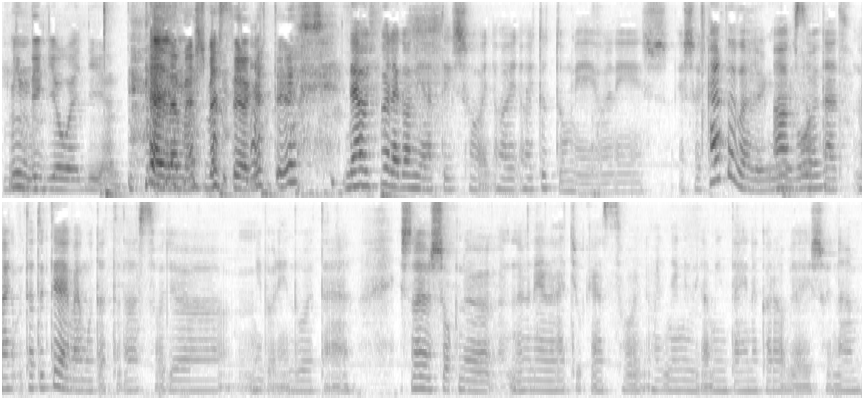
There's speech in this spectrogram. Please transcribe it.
Mindig jó egy ilyen kellemes beszélgetés. De hogy főleg amiatt is, hogy, hogy, hogy tudtunk mélyülni, és, és hogy hát ez elég abszolút. Tehát, meg, tehát, hogy tényleg megmutattad azt, hogy uh, miből indultál. És nagyon sok nő, nőnél látjuk ezt, hogy, hogy még mindig a mintáinak a rabja, és hogy nem,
